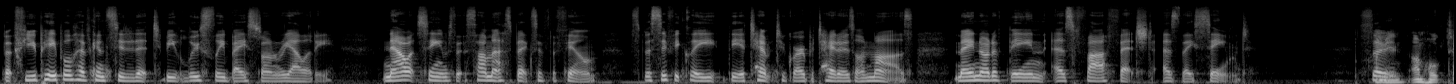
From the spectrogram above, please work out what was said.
but few people have considered it to be loosely based on reality. Now it seems that some aspects of the film, specifically the attempt to grow potatoes on Mars, may not have been as far fetched as they seemed. So, I mean, I'm hooked.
